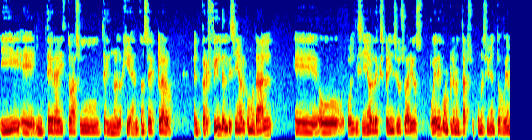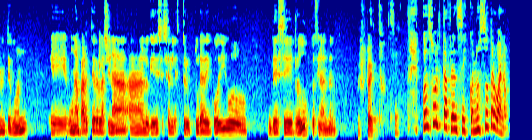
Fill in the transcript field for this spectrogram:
y eh, integra esto a su tecnología. Entonces, claro, el perfil del diseñador como tal eh, o, el diseñador de experiencia de usuarios puede complementar sus conocimientos obviamente con eh, una parte relacionada a lo que debe ser la estructura de código de ese producto finalmente. Perfecto. Sí. Consulta, Francisco. Nosotros, bueno,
